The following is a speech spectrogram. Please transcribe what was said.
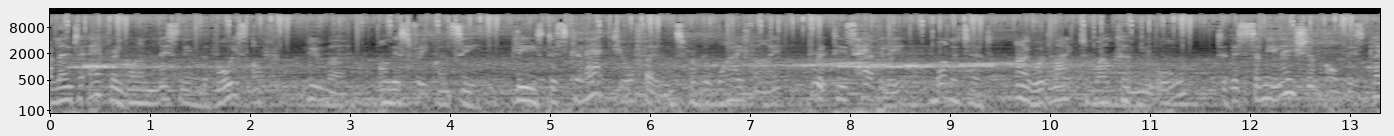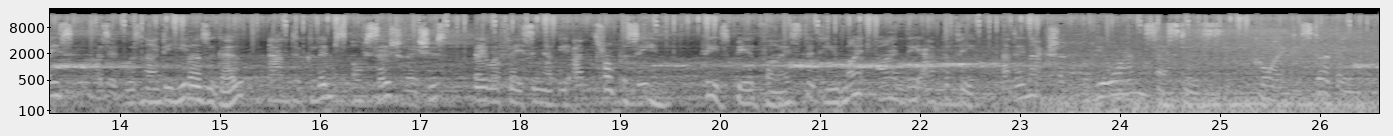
Hello to everyone listening the voice of humor on this frequency. Please disconnect your phones from the Wi-Fi, for it is heavily monitored. I would like to welcome you all to this simulation of this place as it was 90 years ago and a glimpse of social issues they were facing at the Anthropocene. Please be advised that you might find the apathy and inaction of your ancestors quite disturbing.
